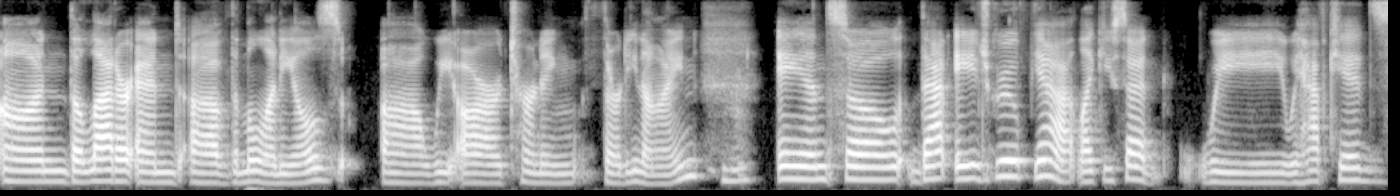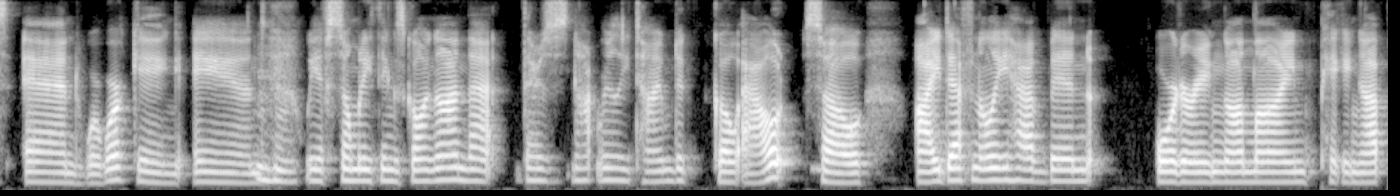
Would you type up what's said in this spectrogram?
on the latter end of the millennials, uh, we are turning 39. Mhm. And so that age group, yeah, like you said, we we have kids and we're working and Mhm. we have so many things going on that there's not really time to go out. So I definitely have been ordering online, picking up,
